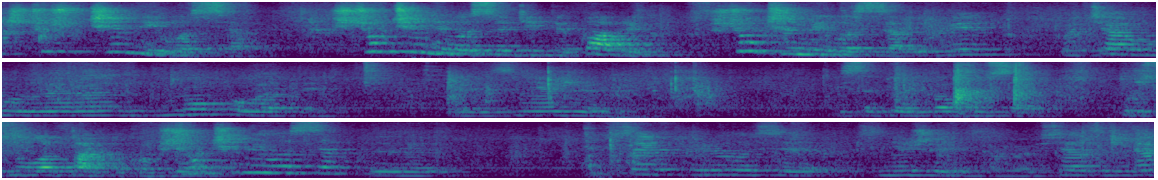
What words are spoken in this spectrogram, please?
А що ж вчинилося? Що вчинилося, діти? Павлік, що вчинилося? Він почав роздмухувати сніжинку. Після того, як бабуся труснула фартуком. Що вчинилося? Все вкрилося сніжинками, вся земля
